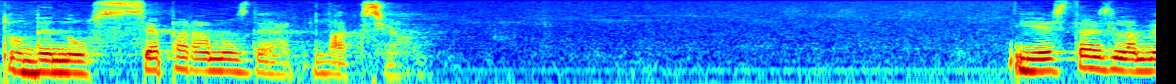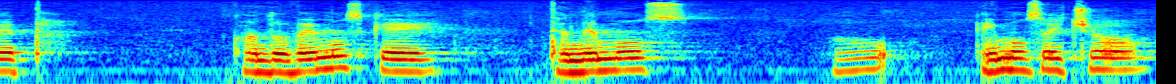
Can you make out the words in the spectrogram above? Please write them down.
donde nos separamos de la acción. Y esta es la meta. Cuando vemos que tenemos, hemos hecho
